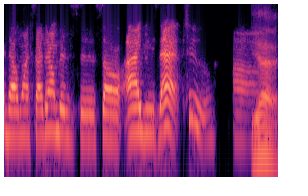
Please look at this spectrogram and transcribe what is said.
that want to start their own businesses. So I use that too. Um, yeah.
